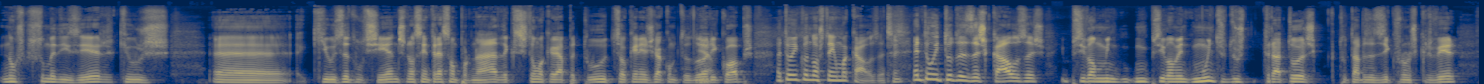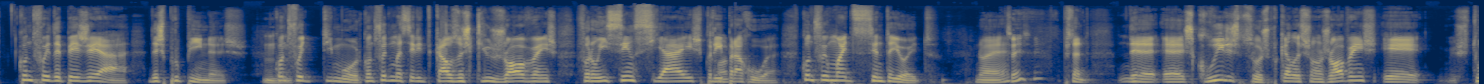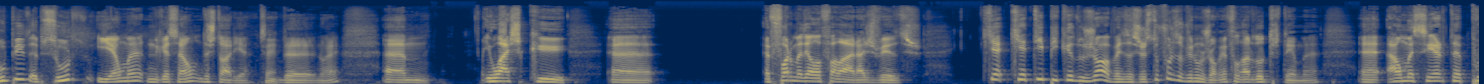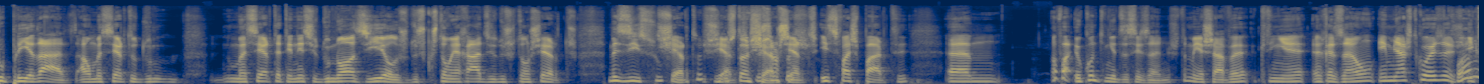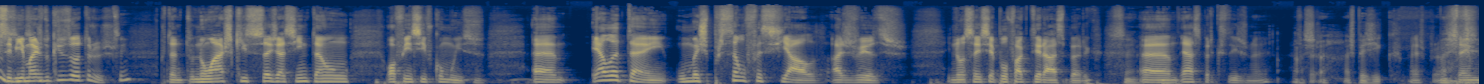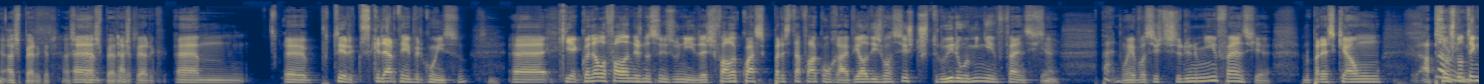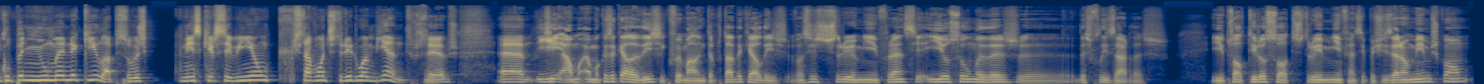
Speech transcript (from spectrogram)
não se costuma dizer que os, uh, que os adolescentes não se interessam por nada, que se estão a cagar para tudo, só querem jogar computador yeah. e copos. Então, e quando eles têm uma causa? Sim. Então, em todas as causas, e possivelmente, possivelmente muitos dos tratores que tu estavas a dizer que foram escrever, quando foi da PGA, das propinas, uhum. quando foi de Timor, quando foi de uma série de causas que os jovens foram essenciais para claro. ir para a rua, quando foi o maio de 68, não é? Sim, sim. Portanto, é, é excluir as pessoas porque elas são jovens é estúpido, absurdo e é uma negação da história. De, não é? Um, eu acho que uh, a forma dela falar, às vezes, que é, que é, típica dos jovens. Ou seja, se tu fores ouvir um jovem falar de outro tema, uh, há uma certa propriedade, há uma certa, do, uma certa tendência do nós e eles, dos que estão errados e dos que estão certos. Mas isso. Certos? certos estão certos. certos. Isso faz parte. Um, Opa, eu quando tinha 16 anos também achava que tinha a razão em milhares de coisas claro, e que sabia sim, mais sim. do que os outros. Sim. Portanto, não acho que isso seja assim tão ofensivo como isso. Uh, ela tem uma expressão facial, às vezes, e não sei se é pelo facto de ter Asperger. Uh, é Asperger que se diz, não é? Asperger. Asperger. Asperger. Asperger. Asperger. Um, Uh, por ter, que se calhar tem a ver com isso, uh, que é quando ela fala nas Nações Unidas, fala quase que parece estar a falar com raiva, e ela diz: Vocês destruíram a minha infância. Pá, não é vocês destruíram a minha infância. Parece que há um. Há pessoas não, que não têm culpa nenhuma naquilo, há pessoas que nem sequer sabiam que estavam a destruir o ambiente, percebes? Uh, e... Sim, há uma, há uma, coisa que ela diz e que foi mal interpretada, que ela diz, vocês destruíram a minha infância e eu sou uma das, das felizardas. E o pessoal tirou só, destruiu a minha infância. Depois fizeram mimos com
